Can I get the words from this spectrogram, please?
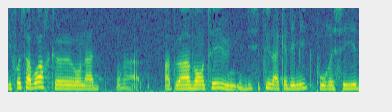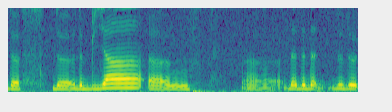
il faut savoir qu'on a, on a un peu inventé une discipline académique pour essayer de, de, bien de, de,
